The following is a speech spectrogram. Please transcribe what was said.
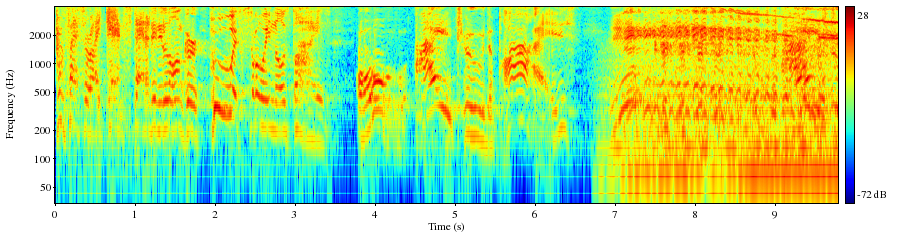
Professor, I can't stand it any longer. Who was throwing those pies? Oh, I threw the pies. I threw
